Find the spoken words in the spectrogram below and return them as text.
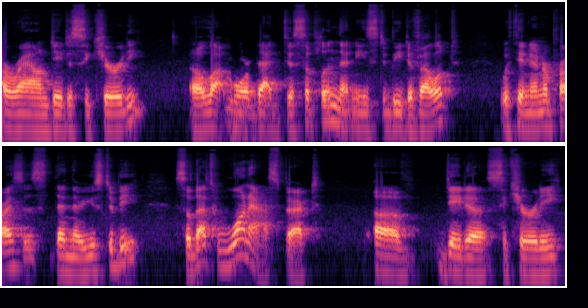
around data security a lot more of that discipline that needs to be developed. within enterprises than there used to be. So that's one aspect of data security.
